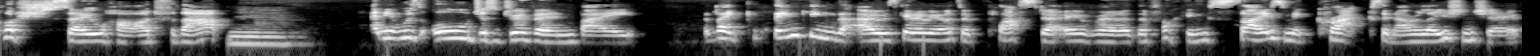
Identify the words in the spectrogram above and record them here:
push so hard for that. Mm. And it was all just driven by like thinking that I was going to be able to plaster over the fucking seismic cracks in our relationship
